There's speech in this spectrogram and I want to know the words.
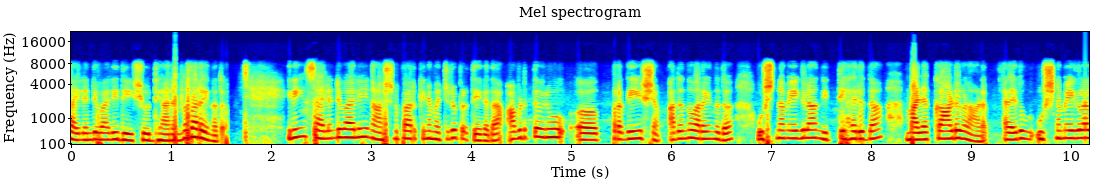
സൈലന്റ് വാലി ദേശീയോദ്യാനം എന്ന് പറയുന്നത്. ഇനി സൈലന്റ് വാലി നാഷണൽ പാർക്കിന്റെ മറ്റൊരു പ്രത്യേകത അവിടുത്തെ ഒരു പ്രദേശം അതെന്ന് പറയുന്നത് ഉഷ്ണമേഖല നിത്യഹരിത മഴക്കാടുകളാണ്. അതായത് ഉഷ്ണമേഖല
